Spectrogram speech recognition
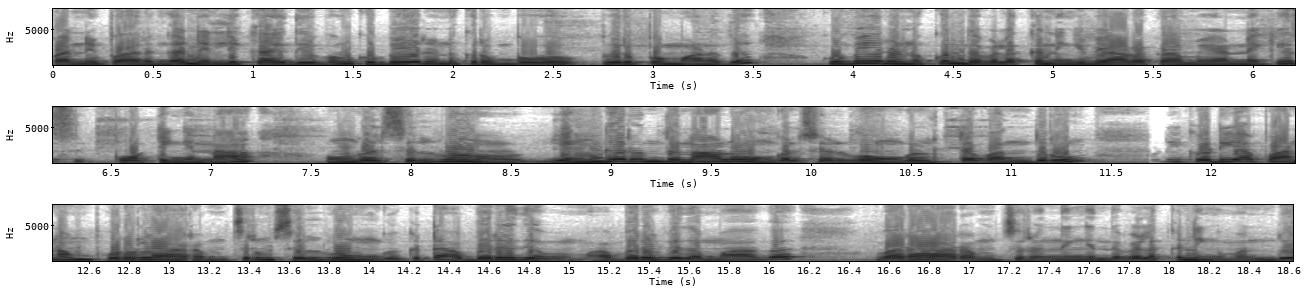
பண்ணி பாருங்கள் நெல்லிக்காய் தீபம் குபேரனுக்கு ரொம்ப விருப்பமானது. குபேரனுக்கும் இந்த விளக்கை நீங்கள் வியாழக்கிழமை அன்னைக்கு போட்டிங்கன்னா உங்கள் செல்வம் எங்கே இருந்தனாலும் உங்கள் செல்வம் உங்கள்கிட்ட வந்துடும் கொடி கொடியாக பணம் புரள ஆரம்பிச்சிடும் செல்வம் உங்ககிட்ட அபரிதம் அபரிவிதமாக வர ஆரம்பிச்சிடும் நீங்கள் இந்த விளக்கை நீங்கள் வந்து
